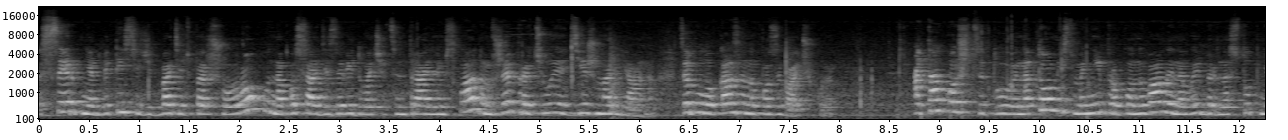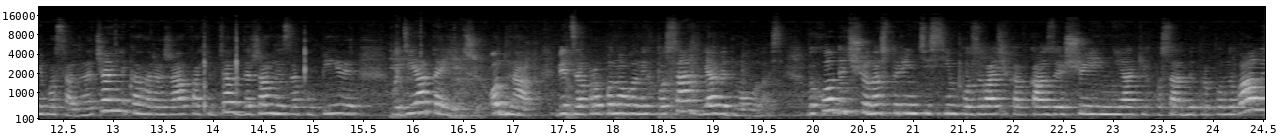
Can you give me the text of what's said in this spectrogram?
з серпня 2021 року на посаді завідувача центральним складом вже працює ті ж Мар'яна. Це було вказано позивачкою. А також цитую, натомість мені пропонували на вибір наступні посади начальника гаража, фахівця з державних закупівель, водія та інших. Однак від запропонованих посад я відмовилась. Виходить, що на сторінці 7 позивачка вказує, що їй ніяких посад не пропонували,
